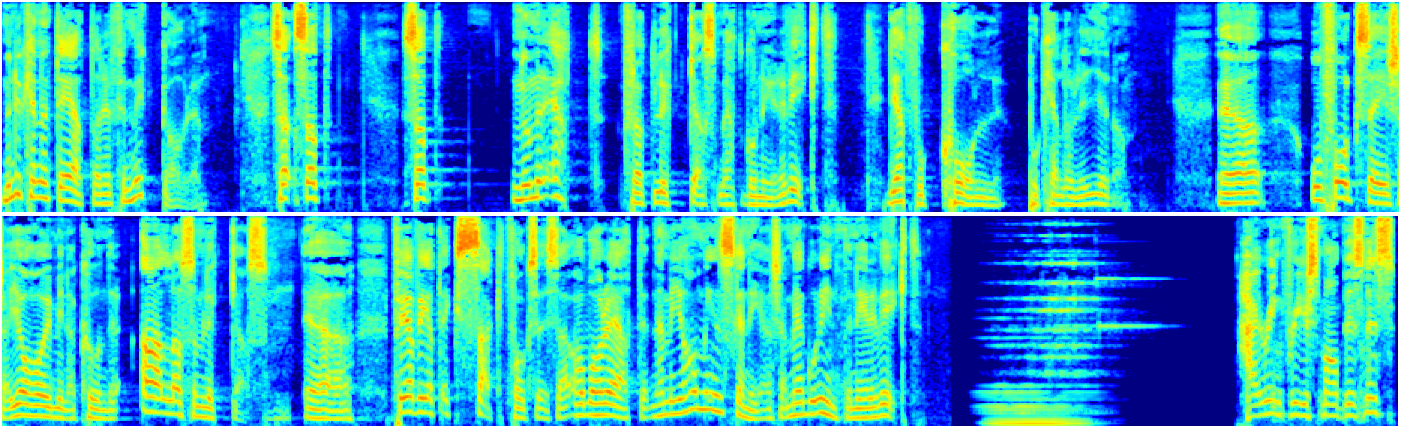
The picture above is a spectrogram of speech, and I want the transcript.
Men du kan inte äta det för mycket av det. Så, så, att, så att nummer ett för att lyckas med att gå ner i vikt det är att få koll på kalorierna. Eh, och folk säger så här, jag har ju mina kunder, alla som lyckas. Eh, för jag vet exakt, folk säger så här, vad har du ätit? Nej men jag har minskat ner, så här, men jag går inte ner i vikt. Hiring for your small business?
